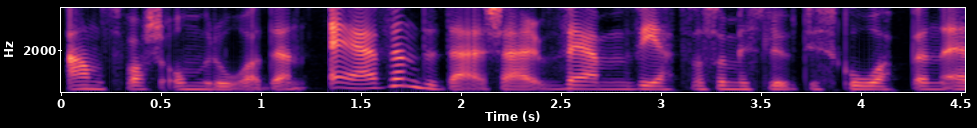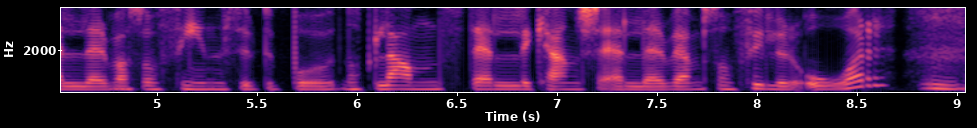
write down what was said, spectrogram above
ansvarsområden. Även det där så här, vem vet vad som är slut i skåpen eller vad som finns ute på något landställe kanske eller vem som fyller år. Mm.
